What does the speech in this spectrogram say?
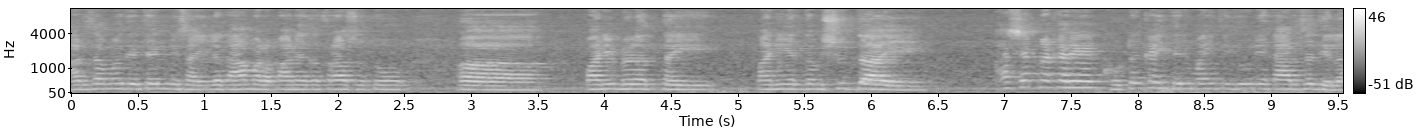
अर्जामध्ये त्यांनी सांगितलं का आम्हाला पाण्याचा त्रास होतो पाणी मिळत नाही पाणी एकदम शुद्ध आहे. अशा प्रकारे खोटं काहीतरी माहिती देऊन एक अर्ज दिला.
